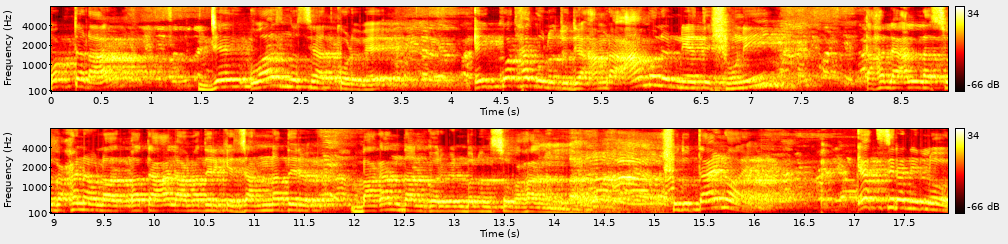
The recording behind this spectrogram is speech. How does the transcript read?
বক্তারা যে ওয়াজ নসিহাত করবে, এই কথাগুলো যদি আমরা আমলের নিয়তে শুনি তাহলে আল্লাহ সুবাহান আমাদেরকে জান্নাতের বাগান দান করবেন বলুন সুবাহান আল্লাহ শুধু তাই নয়, এক শ্রেণির লোক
